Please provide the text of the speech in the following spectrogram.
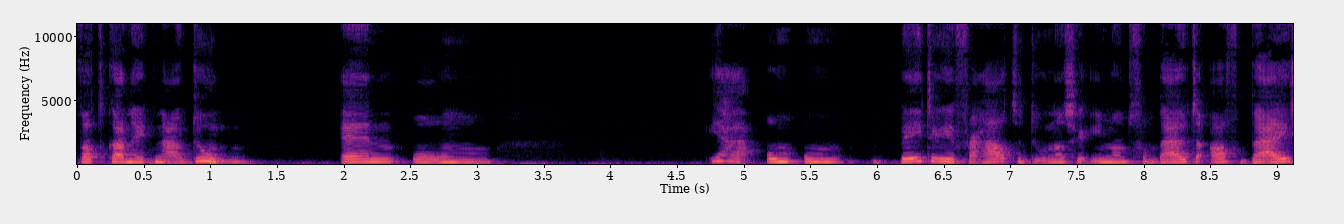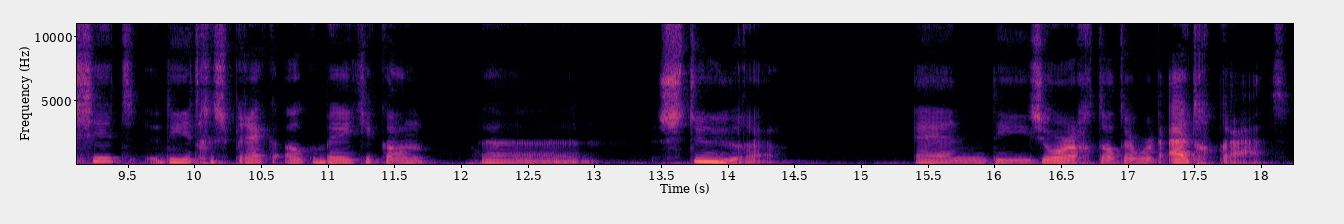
wat kan ik nou doen? En om, ja, om, om beter je verhaal te doen als er iemand van buitenaf bij zit, die het gesprek ook een beetje kan... Uh, sturen. En die zorgt dat er wordt uitgepraat.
